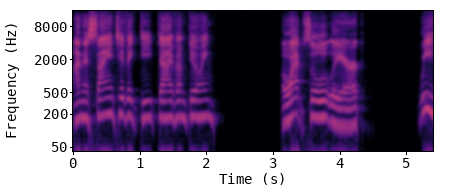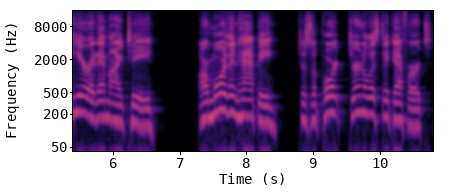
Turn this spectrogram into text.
on a scientific deep dive I'm doing? Oh, absolutely, Eric. We here at MIT are more than happy to support journalistic efforts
